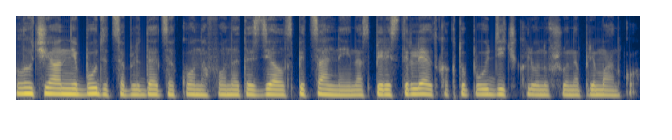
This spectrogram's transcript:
Лучиан не будет соблюдать законов, он это сделал специально, и нас перестреляют, как тупую дичь, клюнувшую на приманку.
